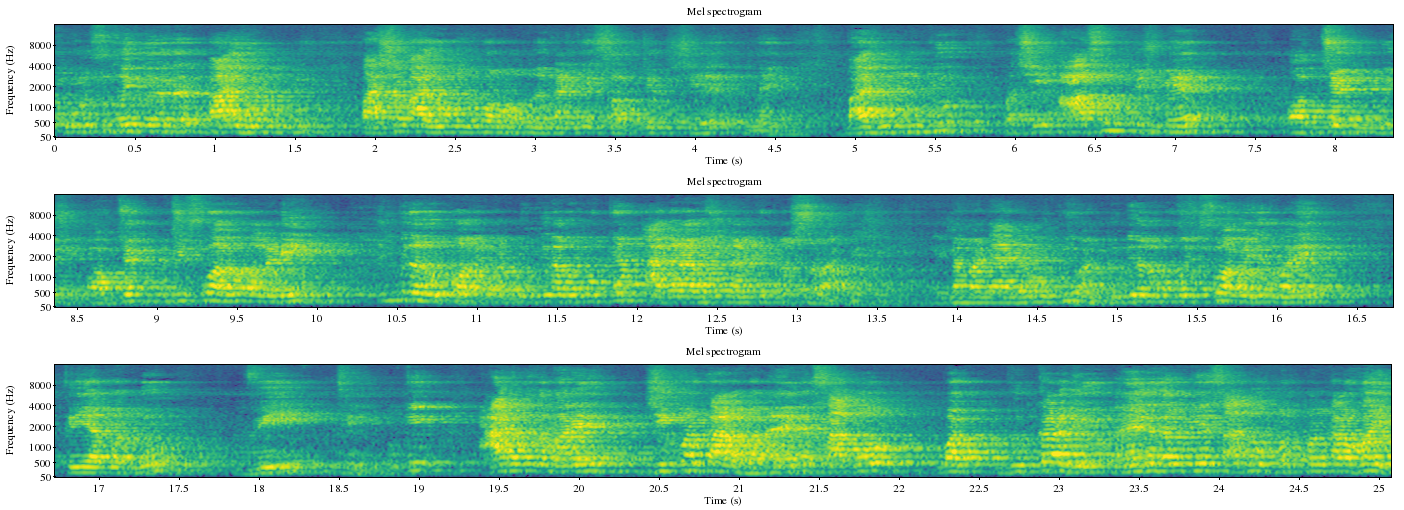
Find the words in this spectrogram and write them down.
હું શું થઈ ગયું એટલે બાય હોમ મૂક્યું પાછળ બાય હોમ મૂકવાનું હતું કારણ કે સબ્જેક્ટ છે નહીં બાય હોમ મૂક્યું પછી આ શું મૂક્યું છે મેં ઓબ્જેક્ટ મૂક્યું છે ઓબ્જેક્ટ પછી શું આવ્યું ઓલરેડી ટૂંકીના રૂપ આવે પણ ટૂંકીના રૂપો કેમ આગળ આવે છે કારણ કે પ્રશ્ન વાક્ય છે એટલા માટે આગળ મૂક્યું અને ટૂંકીના રૂપો પછી શું આવે છે તમારે ક્રિયાપદનું V3 ઓકે આ રીતે તમારે જે પણ કાળ હોય અને કે સાદો ભૂતકાળ જોયો અને કે ધારો કે સાદો વર્તમાન કાળ હોય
